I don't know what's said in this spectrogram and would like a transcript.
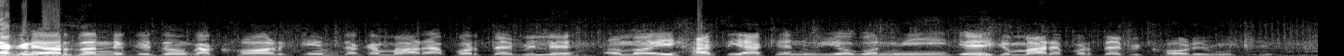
યોજના અર્જન ને કીધું કે ખડ કેમ તો કે મારા પરતા બી લે. આમાં એ હાથી આખે નું યોગો નું કે મારે પડતા બી ખડ એવું થયું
